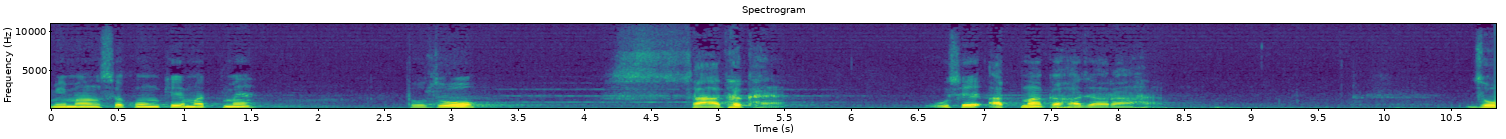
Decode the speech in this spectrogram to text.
मीमांसकों के मत में तो जो साधक है, उसे आत्मा कहा जा रहा है। जो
